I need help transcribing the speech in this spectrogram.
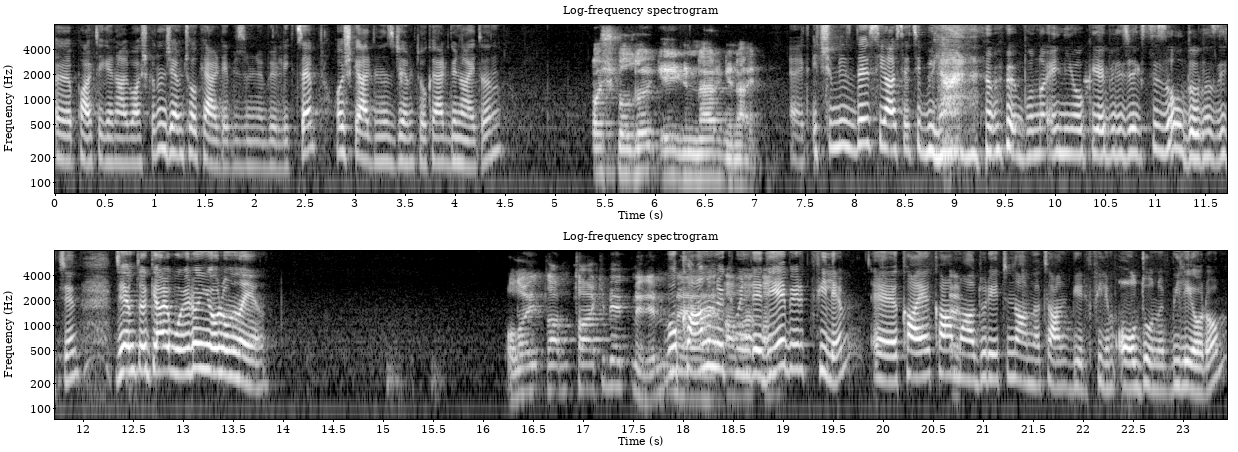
e, Parti Genel Başkanı Cem Toker de bizimle birlikte. Hoş geldiniz Cem Toker, günaydın. Hoş bulduk. İyi günler, günaydın. Evet, içimizde siyaseti bilen ve bunu en iyi okuyabilecek siz olduğunuz için. Cem Toker buyurun yorumlayın. Olayı tam takip etmedim. Bu Ee, kanun ama- hükmünde diye bir film. E, KYK mağduriyetini anlatan bir film olduğunu biliyorum.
